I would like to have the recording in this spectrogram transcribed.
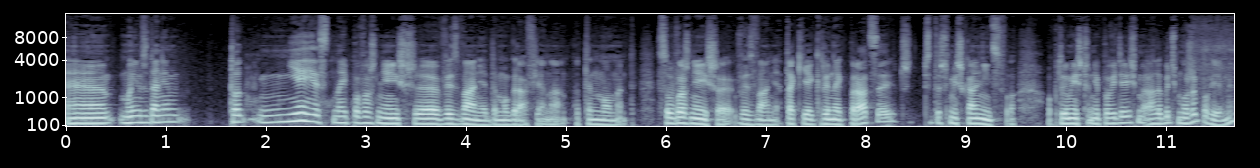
E, moim zdaniem to nie jest najpoważniejsze wyzwanie demografia na, na, ten moment. Są ważniejsze wyzwania, takie jak rynek pracy, czy, czy, też mieszkalnictwo, o którym jeszcze nie powiedzieliśmy, ale być może powiemy.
